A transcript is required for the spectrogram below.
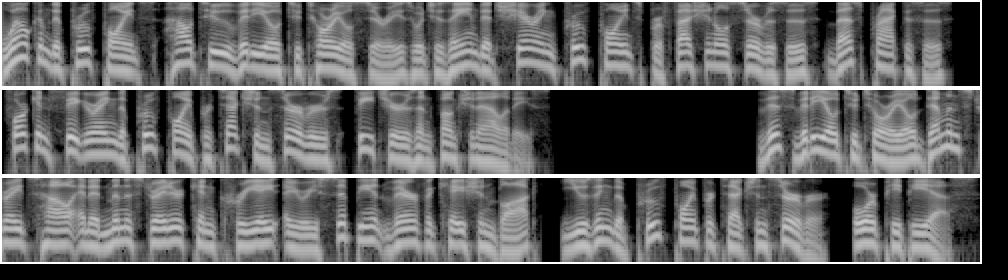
Welcome to Proofpoint's how-to video tutorial series, which is aimed at sharing Proofpoint's professional services best practices for configuring the Proofpoint protection server's features and functionalities. This video tutorial demonstrates how an administrator can create a recipient verification block using the Proofpoint Protection Server, or PPS.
